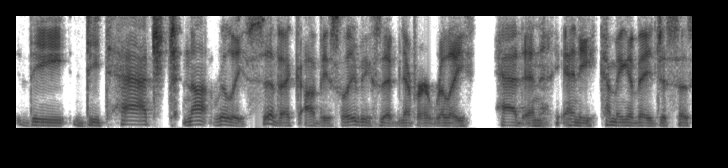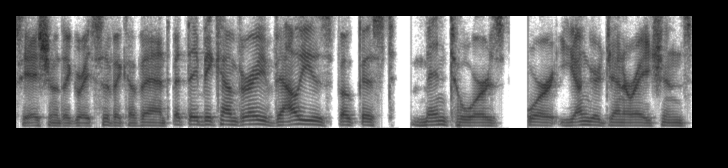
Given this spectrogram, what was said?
the detached, not really civic, obviously, because they've never really had an, any coming of age association with a great civic event, but they become very values focused mentors for younger generations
